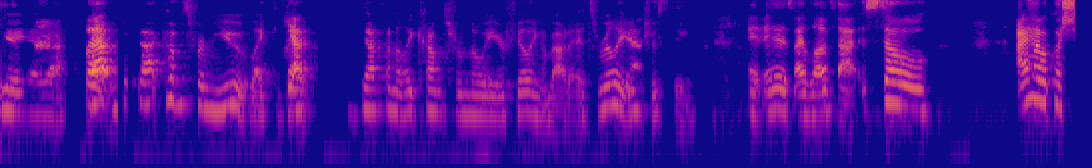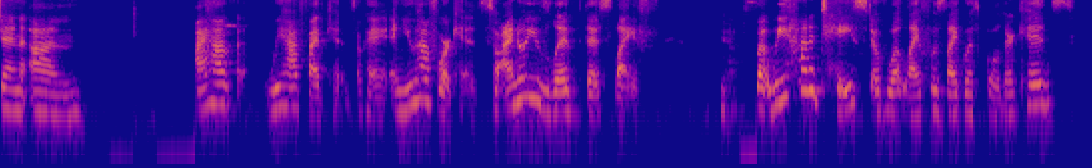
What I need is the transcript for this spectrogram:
Yeah, yeah, yeah. But that but that comes from you. Like Yeah. that definitely comes from the way you're feeling about it. It's really Yes. interesting. It is. I love that. So I have a question. Um I have we have five kids, okay? And you have four kids. So I know you've lived this life. Yes. But we had a taste of what life was like with older kids.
